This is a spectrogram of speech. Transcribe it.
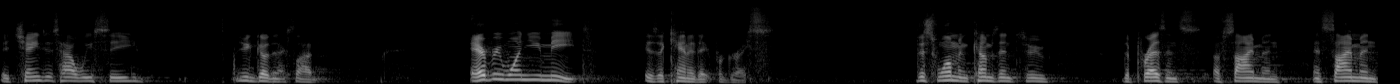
It changes how we see. You can go to the next slide. Everyone you meet is a candidate for grace. This woman comes into the presence of Simon, and Simon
